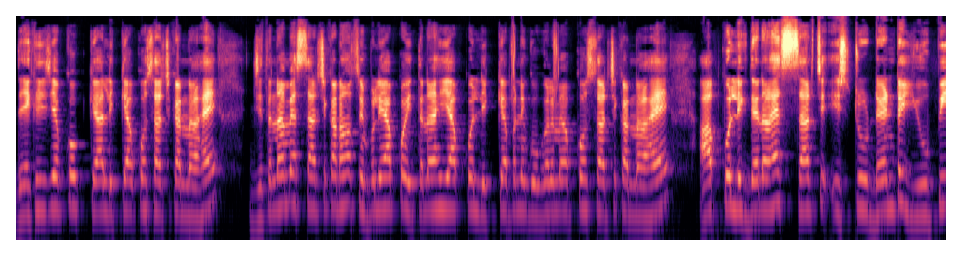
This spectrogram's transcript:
देख लीजिए आपको क्या लिख के आपको सर्च करना है। जितना मैं सर्च कर रहा हूँ सिंपली आपको इतना ही आपको लिख के अपने गूगल में आपको सर्च करना है। आपको लिख देना है सर्च स्टूडेंट यूपी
